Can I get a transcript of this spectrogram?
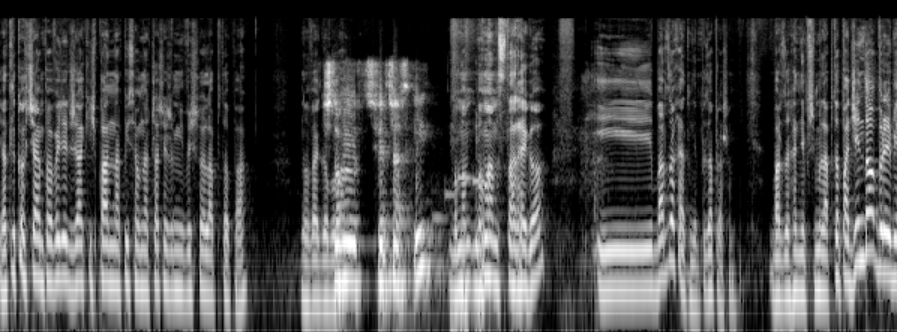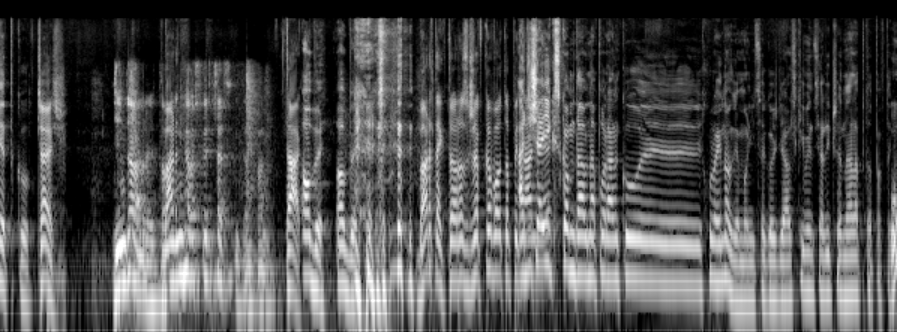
Ja tylko chciałem powiedzieć, że jakiś pan napisał na czacie, że mi wyśle laptopa nowego, bo, był Świerczewski? bo, mam, bo mam starego i bardzo chętnie, zapraszam. Bardzo chętnie przyjmę laptopa. Dzień dobry, Mietku. Cześć. Dzień dobry, to Bar- był Michał Świerczewski ten pan. Tak. Oby, oby. Bartek, to rozgrzewkował to A pytanie. dzisiaj XCOM dał na poranku yy, hulajnogę Monice Goździalskiej, więc ja liczę na laptopa. W takim...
